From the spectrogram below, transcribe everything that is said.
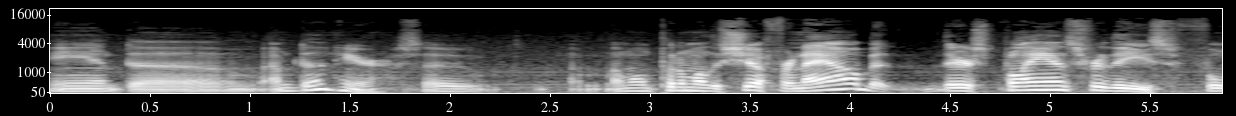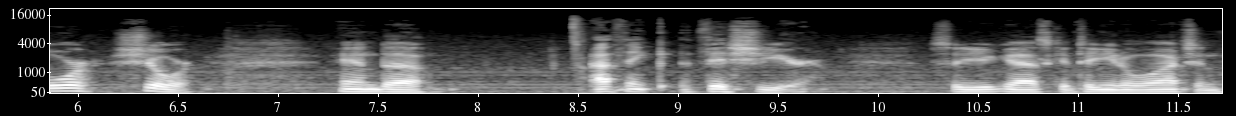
And uh, I'm done here. So I'm going to put them on the shelf for now, but there's plans for these for sure. And uh, I think this year. So you guys continue to watch and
